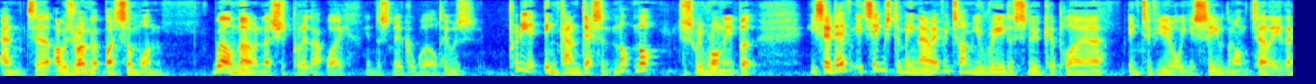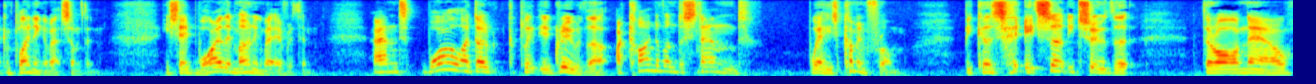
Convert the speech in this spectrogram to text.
And uh, I was rung up by someone well known, let's just put it that way, in the snooker world, who was pretty incandescent. Not not just with Ronnie, but he said it seems to me now every time you read a snooker player interview or you see them on telly, they're complaining about something. He said, why are they moaning about everything? And while I don't completely agree with that, I kind of understand where he's coming from because it's certainly true that there are now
